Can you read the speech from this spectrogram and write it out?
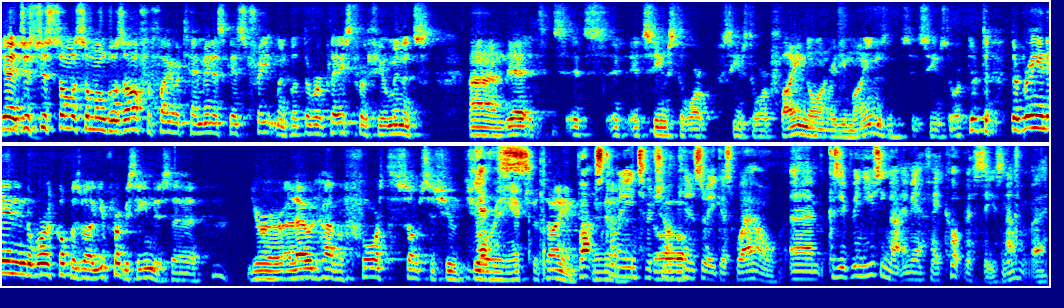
Yeah, just just someone someone goes off for five or ten minutes, gets treatment, but they're replaced for a few minutes, and yeah, it's it's it, it seems to work seems to work fine. No one really minds. It seems to work. They're, they're bringing in in the World Cup as well. You've probably seen this. Uh, you're allowed to have a fourth substitute during Yes. extra time. That's Yeah. coming into the So- Champions League as well, because you've been using that in the FA Cup this season, haven't they?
